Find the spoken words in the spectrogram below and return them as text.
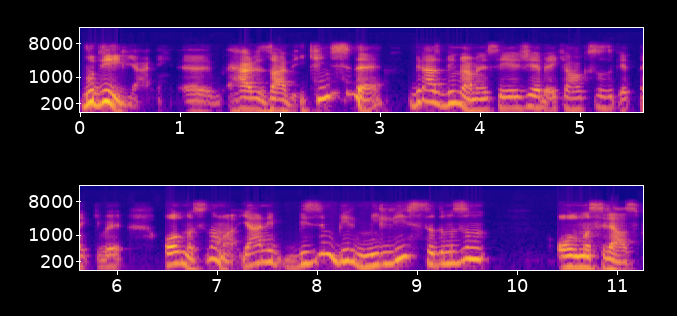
bu değil yani e, her zarda. İkincisi de biraz bilmiyorum hani seyirciye belki haksızlık etmek gibi olmasın ama yani bizim bir milli stadımızın olması lazım.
